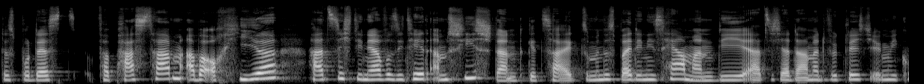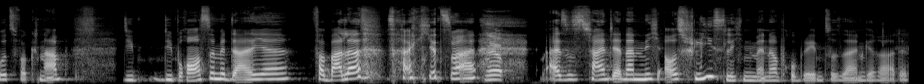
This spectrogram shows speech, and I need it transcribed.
das Podest verpasst haben. Aber auch hier hat sich die Nervosität am Schießstand gezeigt, zumindest bei Denise Herrmann. Die hat sich ja damit wirklich irgendwie kurz vor knapp die, die Bronzemedaille verballert, sage ich jetzt mal. Ja. Also es scheint ja dann nicht ausschließlich ein Männerproblem zu sein gerade.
